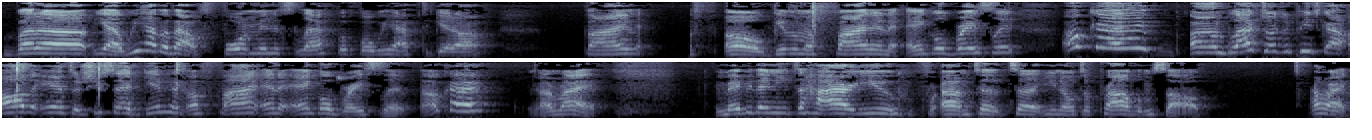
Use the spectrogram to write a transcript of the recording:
but uh, yeah, we have about four minutes left before we have to get off. Fine. Oh, give him a fine and an ankle bracelet. Okay. Um, Black Georgia Peach got all the answers. She said, give him a fine and an ankle bracelet. Okay. All right. Maybe they need to hire you for, um, to, to, you know, to problem solve. All right.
